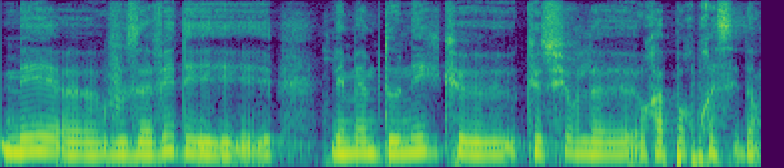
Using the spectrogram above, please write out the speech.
mais vous avez des, les mêmes données que, que sur le rapport précédent.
